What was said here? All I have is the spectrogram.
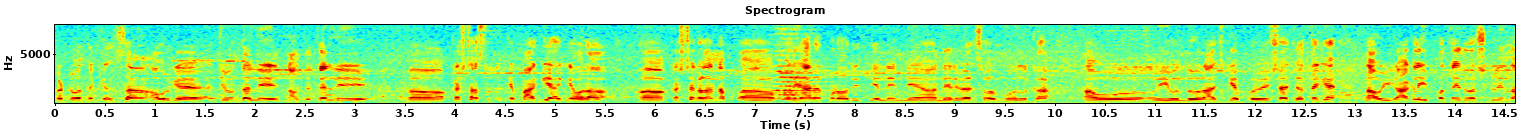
ಕಟ್ಟುವಂಥ ಕೆಲಸ ಅವ್ರಿಗೆ ಜೀವನದಲ್ಲಿ ನಾವು ಜೊತೆಯಲ್ಲಿ ಕಷ್ಟ ಸುಖಕ್ಕೆ ಭಾಗಿಯಾಗಿ ಅವರ ಕಷ್ಟಗಳನ್ನು ಪರಿಹಾರ ಕೊಡೋ ರೀತಿಯಲ್ಲಿ ನೆರವೇರಿಸುವ ಮೂಲಕ ನಾವು ಈ ಒಂದು ರಾಜಕೀಯ ಪ್ರವೇಶ, ಜೊತೆಗೆ ನಾವು ಈಗಾಗಲೇ ಇಪ್ಪತ್ತೈದು ವರ್ಷಗಳಿಂದ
